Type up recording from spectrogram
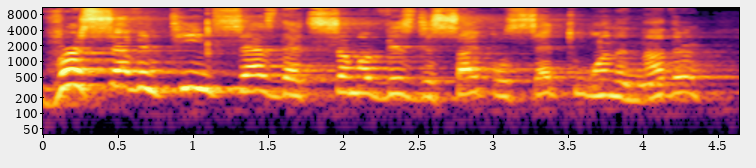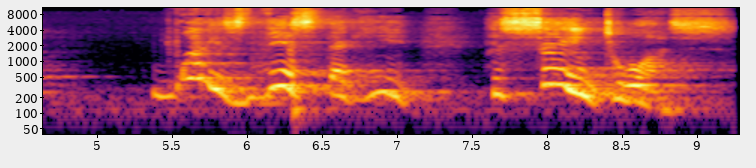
Verse 17 says that some of his disciples said to one another, What is this that he is saying to us?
